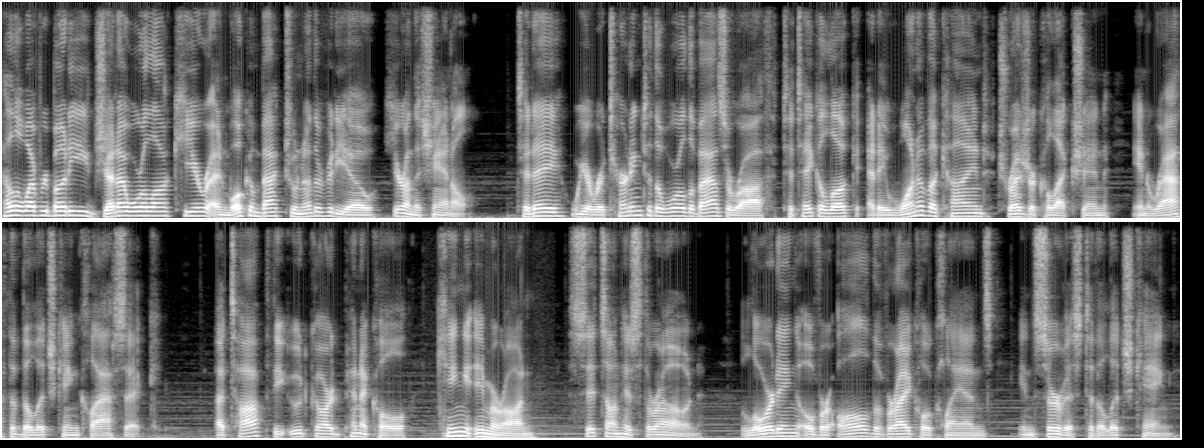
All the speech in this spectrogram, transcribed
Hello everybody, Jedi Warlock here and welcome back to another video here on the channel. Today, we are returning to the world of Azeroth to take a look at a one-of-a-kind treasure collection in Wrath of the Lich King Classic. Atop the Utgarde Pinnacle, King Ymiron sits on his throne, lording over all the Vrykul clans in service to the Lich King.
